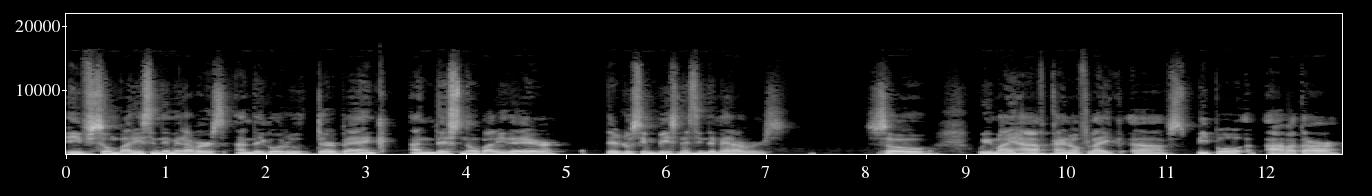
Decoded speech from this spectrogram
if somebody's in the metaverse and they go to their bank and there's nobody there, they're losing business in the metaverse. So we might have kind of like uh, people avatar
